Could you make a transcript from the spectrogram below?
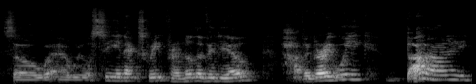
so uh, we will see you next week for another video. Have a great week. Bye.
